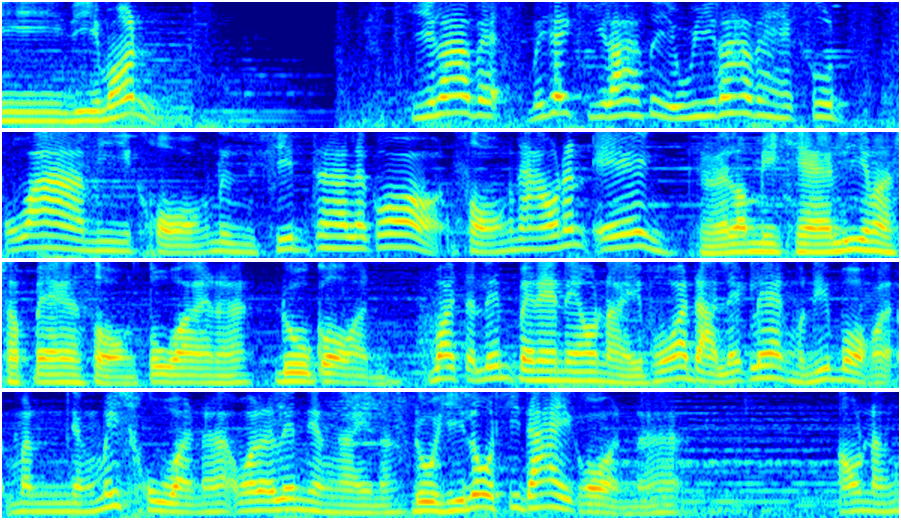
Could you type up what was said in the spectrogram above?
มีดีมอนคีล่าแบกไม่ใช่คีล่าสิวีล่าแบกสุด ราะว่ามีของหนึ่งชิ้นนะแล้วก็ 2 ดาวนั่นเอง เห็นไหมเรามีแครี่มาสแปร์สองตัวนะ ดูก่อนว่าจะเล่นไปในแนวไหน เพราะว่าด่านแรกๆเหมือนที่บอกอะมันยังไม่ชัวร์นะว่าจะเล่นยังไงนะ ดูฮีโร่ที่ได้ก่อนนะเอาหนัง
